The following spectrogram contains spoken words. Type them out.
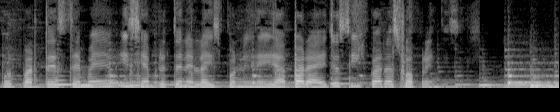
por parte de este medio y siempre tener la disponibilidad para ellos y para su aprendizaje.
